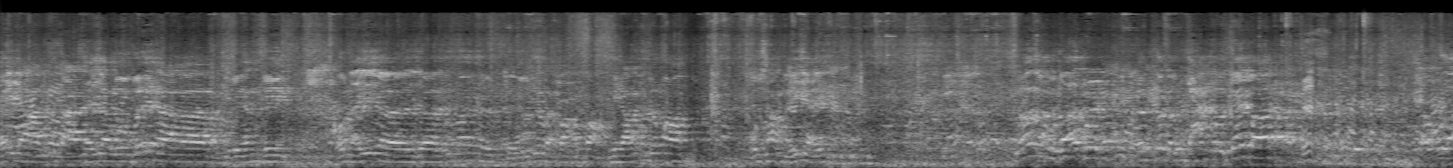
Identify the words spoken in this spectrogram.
Bây giờ chúng ta sẽ giao lưu với vận động viên anh Viên. Hồi nãy à, giờ, giờ chúng nói cụ chứ là con không còn thi đấu đúng không? Ủa sao nghĩ vậy? Lớn rồi lớn, đừng có đụng chạm người kế bên. Đâu có lớn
